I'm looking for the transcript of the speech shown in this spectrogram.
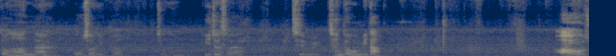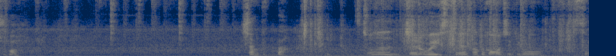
떠나는 날 오전이고요. 저는 이제서야 짐을 챙겨봅니다. 아우 죽어. 샴푸바. 저는 제로 웨이스트에 가까워지기로 했어요.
